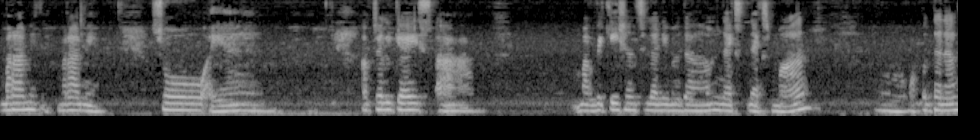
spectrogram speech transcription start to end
Marami, marami. So, ayan. Actually, guys, ah mag-vacation sila ni Madam next next month. Oh, papunta ng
